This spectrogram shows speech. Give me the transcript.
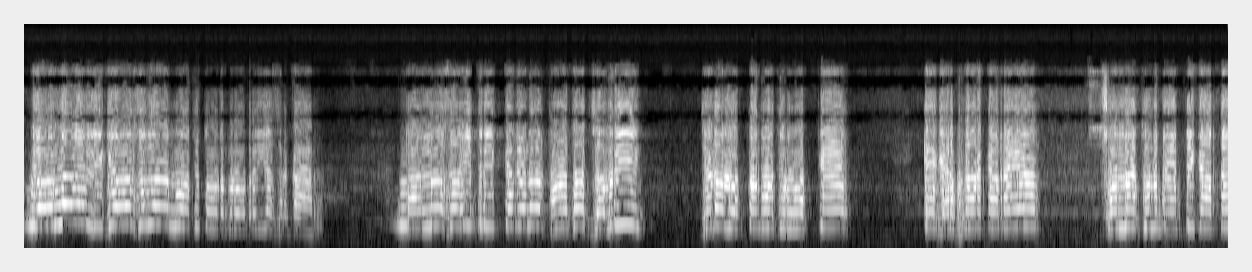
ਤੇ ਉਹਨਾਂ ਨੇ ਲਿਖਿਆ ਹੋਇਆ ਸੰਵਿਧਾਨ ਨੂੰ ਅੱਜ ਤੋੜ ਮਰੋੜ ਰਹੀ ਹੈ ਸਰਕਾਰ। ਤਾਨਾਸ਼ਾਹੀ ਤਰੀਕੇ ਦੇ ਨਾਲ ਥਾਂ ਥਾਂ ਜਬਰੀ, ਜਿਹੜਾ ਲੋਕਾਂ ਨੂੰ ਅੱਜ ਰੋਕ ਕੇ ਇਹ ਗ੍ਰਿਫਤਾਰ ਕਰ ਰਹੇ ਆ। ਸੋ ਮੈਂ ਤੁਹਾਨੂੰ ਬੇਨਤੀ ਕਰਦਾ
